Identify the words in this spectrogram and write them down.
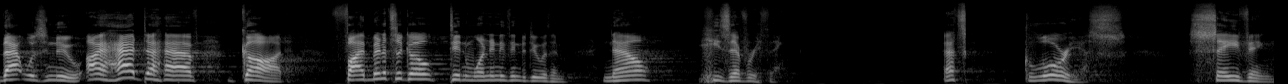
that was new. I had to have God. Five minutes ago, didn't want anything to do with him. Now, he's everything. That's glorious, saving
